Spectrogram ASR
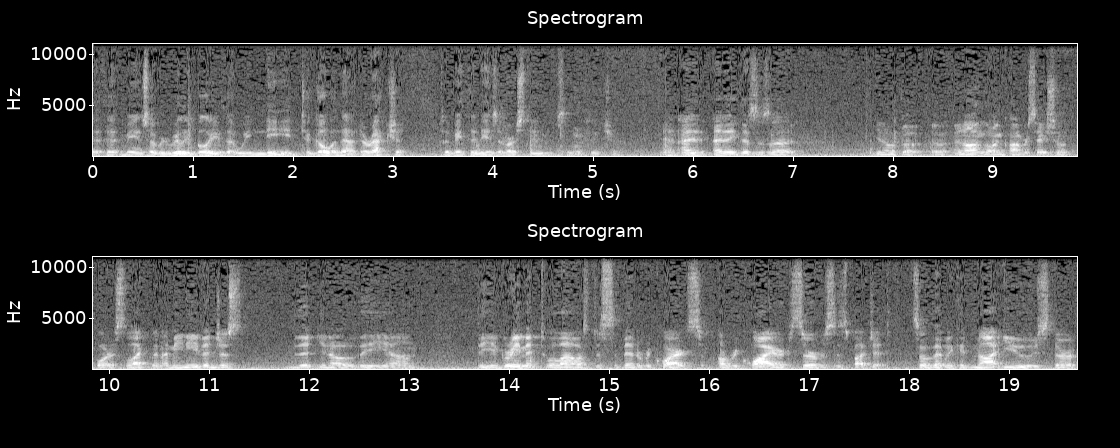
it it means that we really believe that we need to go in that direction to meet the needs of our students in the future. And I, I think this is a, you know, the- an ongoing conversation with the Board of Selectmen. I mean, even just the, you know, the, um, the agreement to allow us to submit a required, a required services budget so that we could not use the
